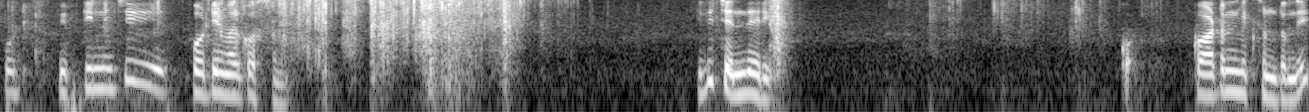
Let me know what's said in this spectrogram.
ఫోర్టీ ఫిఫ్టీన్ నుంచి ఫోర్టీన్ వరకు వస్తుంది. ఇది చందేరి. కాటన్ మిక్స్ ఉంటుంది.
